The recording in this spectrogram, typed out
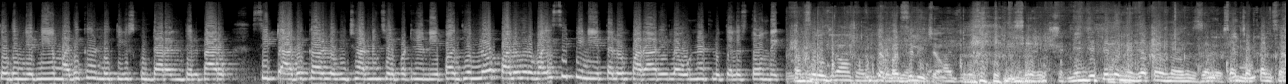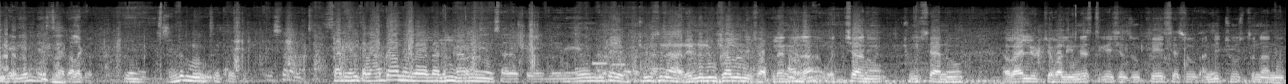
తుది నిర్ణయం అధికారులు తీసుకుంటారని తెలిపారు. సిట్ అధికారులు విచారణ చేపట్టిన నేపథ్యంలో పలువురు వైసీపీ నేతలు పరారీలో ఉన్నట్లు తెలుస్తోంది. నేను చెప్పింది నేను సార్ చెప్పండి సార్ ఏం చేశారు? అలాగే. అది మీరు చెప్పేది సార్ ఇంత వాతావరణం కారణం ఏం సార్? ఏమంటే చూసిన రెండు నిమిషాల్లో నేను చెప్పలేను కదా. వచ్చాను చూశాను అవాల్యూట్ చే- వాళ్ళ ఇన్వెస్టిగేషన్స్ కేసెస్ అన్నీ చూస్తున్నాను.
